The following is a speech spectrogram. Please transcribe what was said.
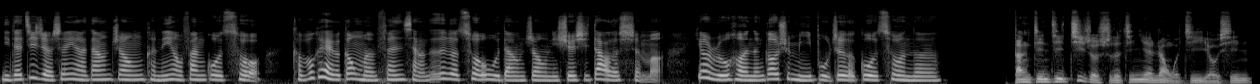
你的记者生涯当中肯定有犯过错，可不可以跟我们分享，在这个错误当中你学习到了什么，又如何能够去弥补这个过错呢？当经济记者时的经验让我记忆犹新。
